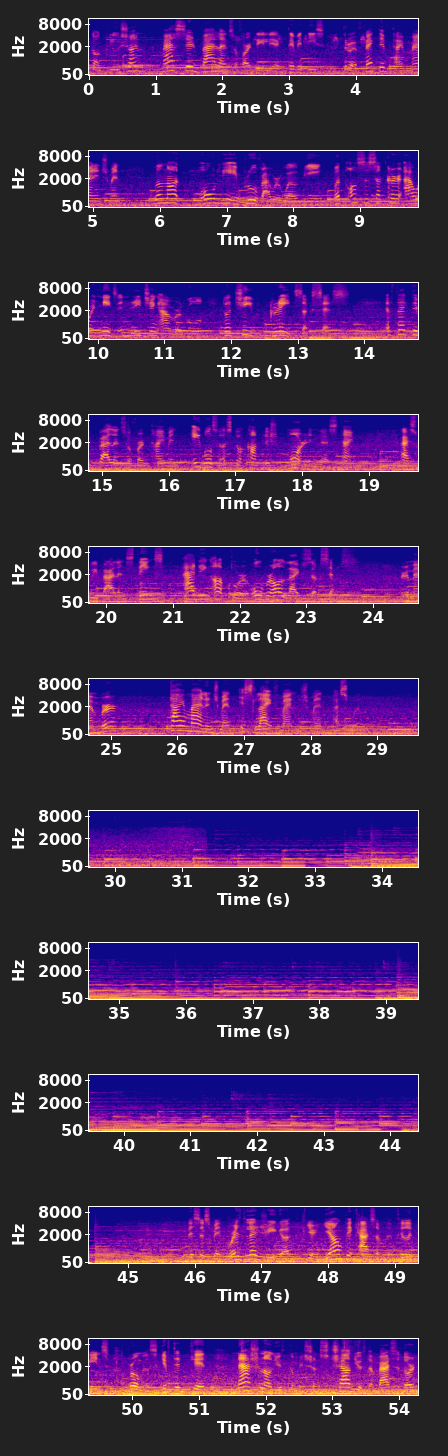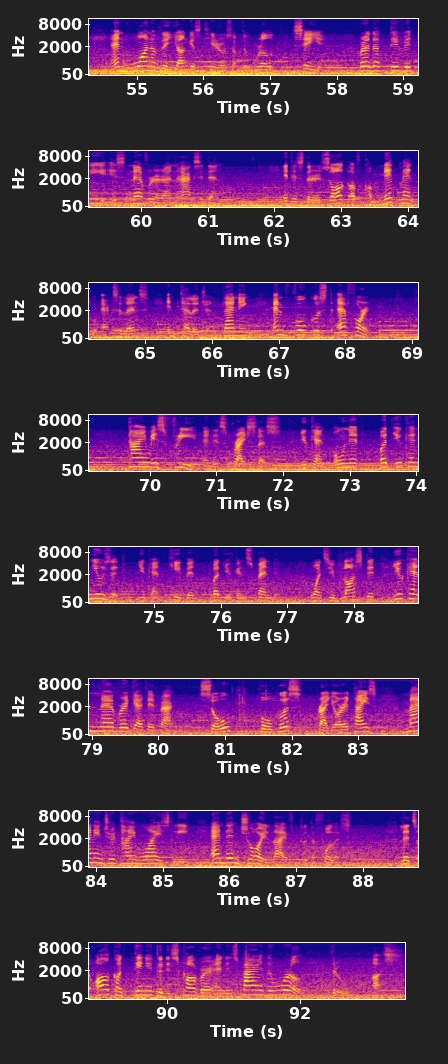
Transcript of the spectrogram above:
Conclusion, mastered balance of our daily activities through effective time management will not only improve our well-being but also succor our needs in reaching our goal to achieve great success. Effective balance of our time enables us to accomplish more in less time as we balance things, adding up to our overall life success. Remember, time management is life management as well. This has been Worth Lodriga, your young Picasso of the Philippines, Promil's gifted kid, National Youth Commission's Child Youth Ambassador, and one of the youngest heroes of the world, saying, Productivity is never an accident. It is the result of commitment to excellence, intelligent planning, and focused effort. Time is free and is priceless. You can own it, but you can use it. You can keep it, but you can spend it. Once you've lost it, you can never get it back. So, focus, prioritize, manage your time wisely, and enjoy life to the fullest. Let's all continue to discover and inspire the world through us.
